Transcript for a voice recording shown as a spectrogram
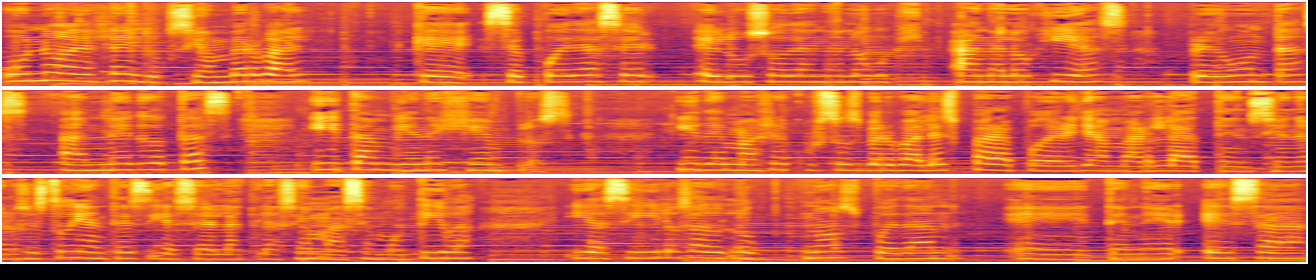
Uno es la inducción verbal, que se puede hacer el uso de analogías, preguntas, anécdotas y también ejemplos y demás recursos verbales para poder llamar la atención de los estudiantes y hacer la clase más emotiva y así los alumnos puedan eh, tener esa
